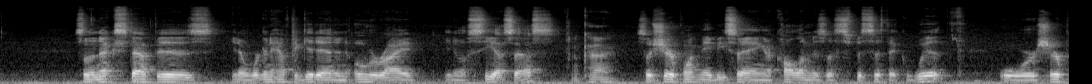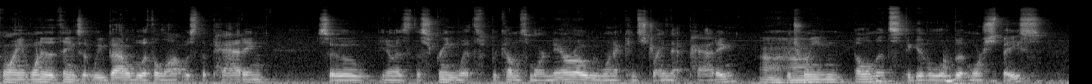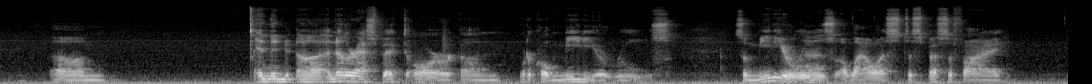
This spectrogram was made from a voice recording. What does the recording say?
So the next step is, you know, we're going to have to get in and override, you know, CSS. Okay. So SharePoint may be saying a column is a specific width, or SharePoint, one of the things that we battled with a lot was the padding. So, you know, as the screen width becomes more narrow, we want to constrain that padding Uh-huh. between elements to give a little bit more space. Um, and then uh, another aspect are um, what are called media rules. So media rules allow us to specify,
